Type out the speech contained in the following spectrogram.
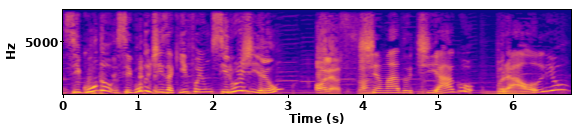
segundo, segundo diz aqui, foi um cirurgião Olha só. chamado Tiago Braulio.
